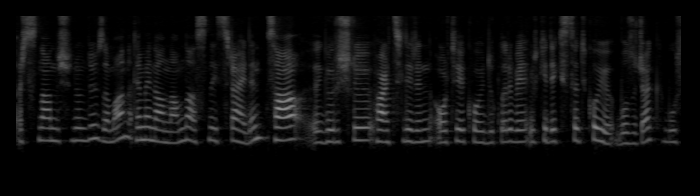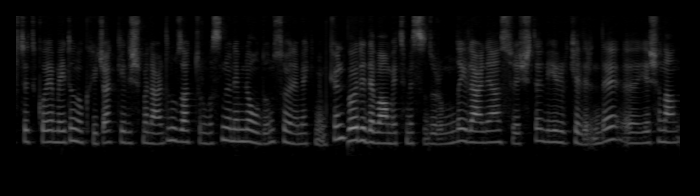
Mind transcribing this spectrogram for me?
açısından düşünüldüğü zaman temel anlamda aslında İsrail'in sağ e, görüşlü partilerin ortaya koydukları ve ülkedeki statikoyu bozacak, bu statikoya meydan okuyacak gelişmelerden uzak durmasının önemli olduğunu söylemek mümkün. Böyle devam etmesi durumunda ilerleyen süreçte diğer ülkelerinde e, yaşanan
